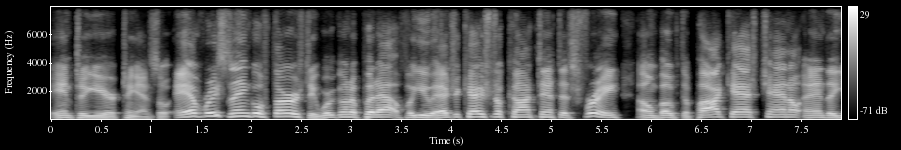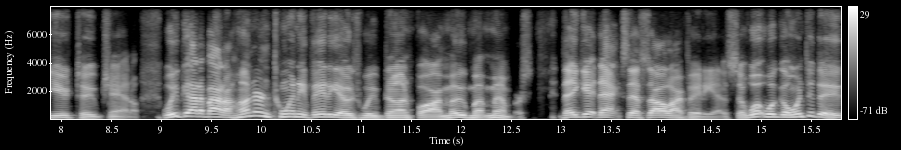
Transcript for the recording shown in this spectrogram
into year 10. So every single Thursday, we're going to put out for you educational content that's free on both the podcast channel and the YouTube channel. We've got about 120 videos we've done for our movement members. They get to access all our videos. So what we're going to do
